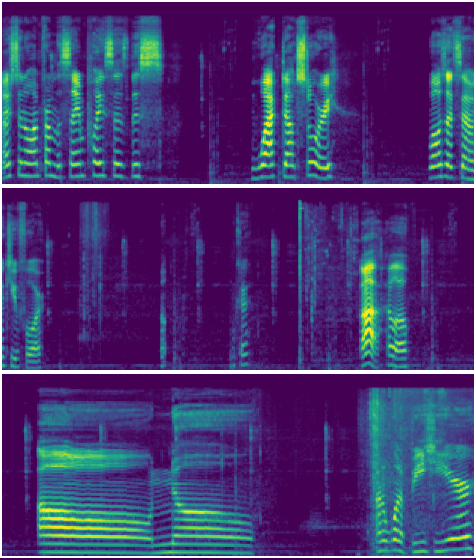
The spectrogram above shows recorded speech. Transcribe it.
Nice to know I'm from the same place as this whacked out story. What was that sound cue for? Oh, okay. Ah, hello. Oh, no. I don't want to be here.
